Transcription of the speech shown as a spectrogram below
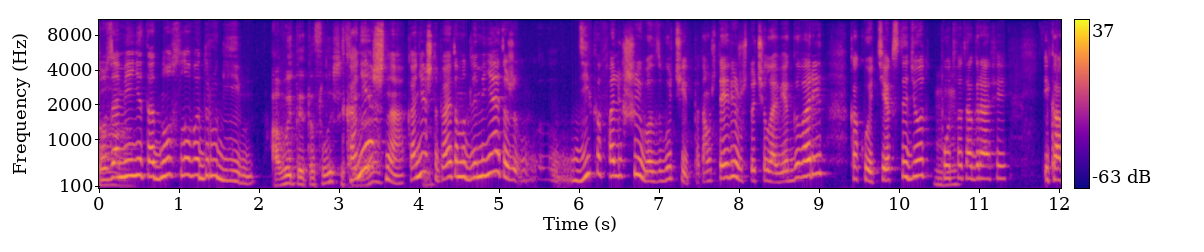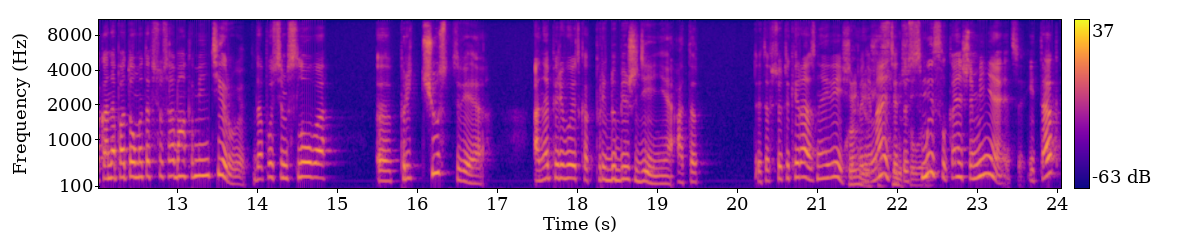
то А-а-а. заменит одно слово другим. А вы-то это слышите? Конечно, да? конечно. Поэтому для меня это же дико фальшиво звучит, потому что я вижу, что человек говорит, какой текст идет угу. под фотографией, и как она потом это все сама комментирует. Допустим, слово э, предчувствие она переводит как предубеждение, а это, это все-таки разные вещи, конечно, понимаете? То есть смысл, конечно, меняется. И так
